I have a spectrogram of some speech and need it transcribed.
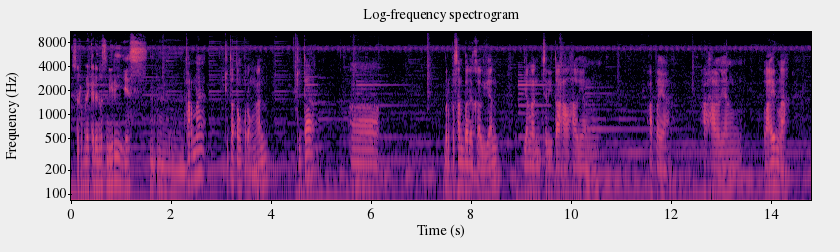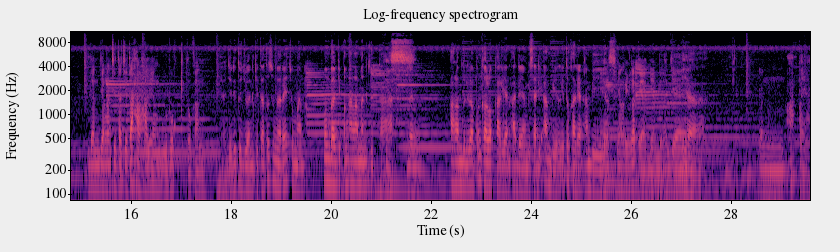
Suruh mereka denger sendiri. yes Mm-mm. karena kita tongkrongan kita eh, berpesan pada kalian jangan cerita hal-hal yang apa ya hal-hal yang lain lah dan jangan cita-cita hal-hal yang buruk gitu kan Ya, jadi tujuan kita tuh sebenarnya cuman membagi pengalaman kita Yes. dan alhamdulillah pun kalau kalian ada yang bisa diambil itu kalian ambil. yes, yang relate ya diambil aja. Iya. dan apa ya?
